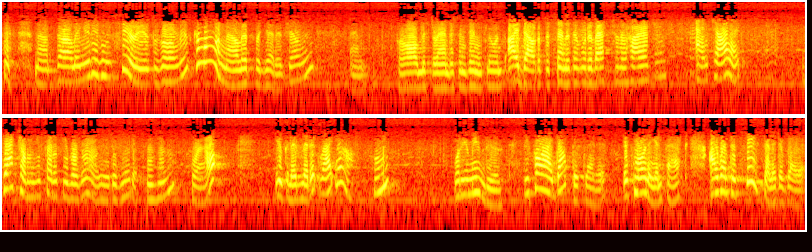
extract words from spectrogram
now, darling, it isn't as serious as all this. Come on now, let's forget it, shall we? And for all Mr. Anderson's influence, I doubt if the senator would have actually hired you. And Charlotte, Jack told me you said if you were wrong, you'd admit it. Mm-hmm. Well, you can admit it right now. Hmm? What do you mean, dear? Before I got this letter, this morning, in fact, I went to see Senator Blair.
